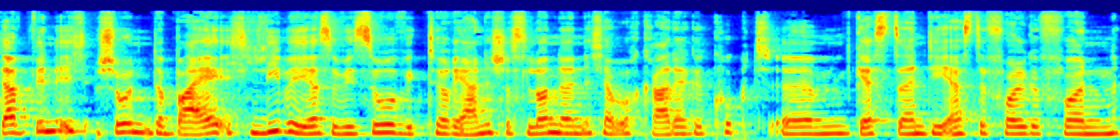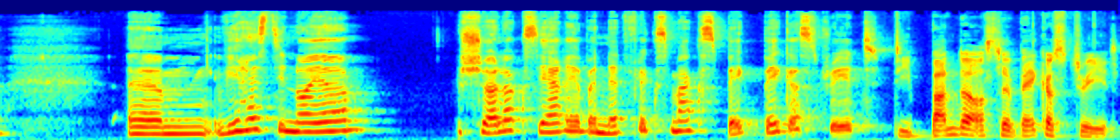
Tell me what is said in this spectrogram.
Da bin ich schon dabei. Ich liebe ja sowieso viktorianisches London. Ich habe auch gerade geguckt, ähm, gestern die erste Folge von, ähm, wie heißt die neue Sherlock-Serie bei Netflix, Max? Baker Street? Die Bande aus der Baker Street.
